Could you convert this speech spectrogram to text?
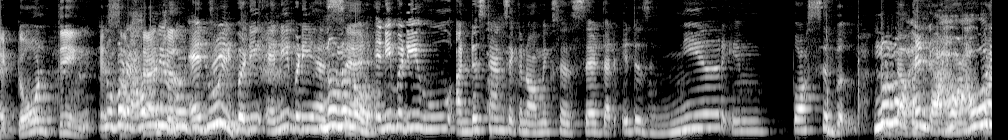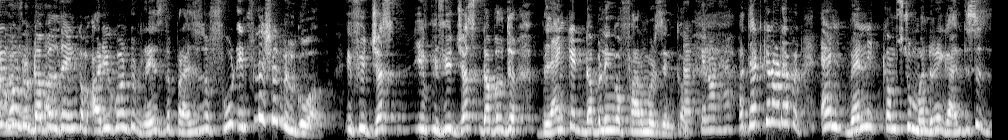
I don't think a No, but how are you substantial. going to do it? Everybody, anybody has No, no, said, no. anybody who understands economics has said that it is near possible. No, no, and how, how are you going to double the income? Are you going to raise the prices of food? Inflation will go up if you just if, if you just double the blanket doubling of farmers' income. That cannot happen. That cannot happen. And when it comes to Manrega, and this is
